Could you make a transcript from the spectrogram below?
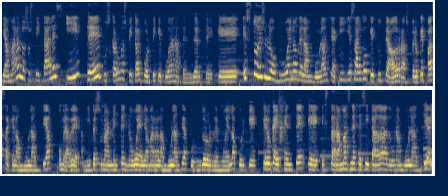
llamar a los hospitales y de buscar un hospital por ti que puedan atenderte. Que esto es lo bueno de la ambulancia aquí y es algo que tú te ahorras. Pero ¿qué pasa? Que la ambulancia, hombre, a ver, a mí personalmente no voy a llamar a la ambulancia por un dolor de muela porque creo que hay gente que estará más necesitada de una ambulancia Mm.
